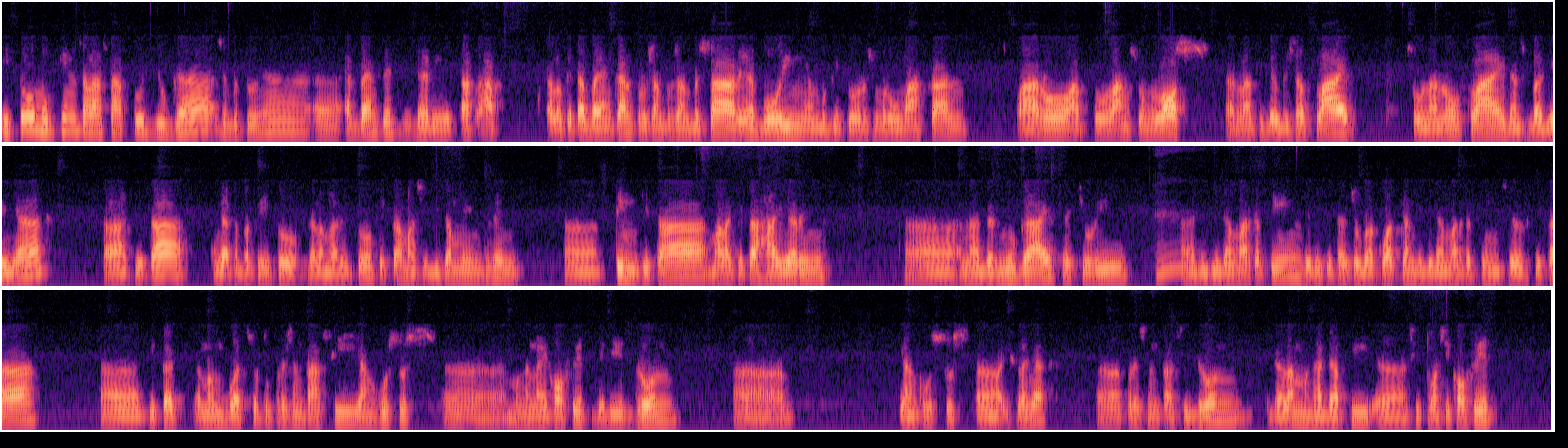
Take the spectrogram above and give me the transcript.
itu mungkin salah satu juga sebetulnya uh, advantage dari startup. Kalau kita bayangkan perusahaan-perusahaan besar ya Boeing yang begitu harus merumahkan separuh atau langsung loss karena tidak bisa flight, zona no fly dan sebagainya uh, kita nggak seperti itu. Dalam hari itu kita masih bisa maintain uh, tim kita, malah kita hiring uh, another new guys actually uh, di bidang marketing. Jadi kita coba kuatkan di bidang marketing sales kita. Uh, kita membuat suatu presentasi yang khusus uh, mengenai COVID, jadi drone uh, yang khusus uh, istilahnya uh, presentasi drone dalam menghadapi uh, situasi COVID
